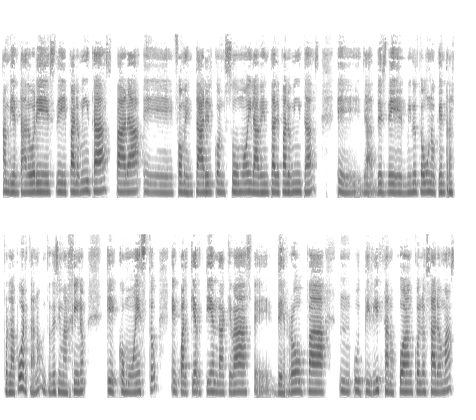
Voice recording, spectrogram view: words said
ambientadores de palomitas para eh, fomentar el consumo y la venta de palomitas eh, ya desde el minuto uno que entras por la puerta, ¿no? Entonces imagino que como esto, en cualquier tienda que vas de ropa, mm, utilizan o juegan con los aromas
